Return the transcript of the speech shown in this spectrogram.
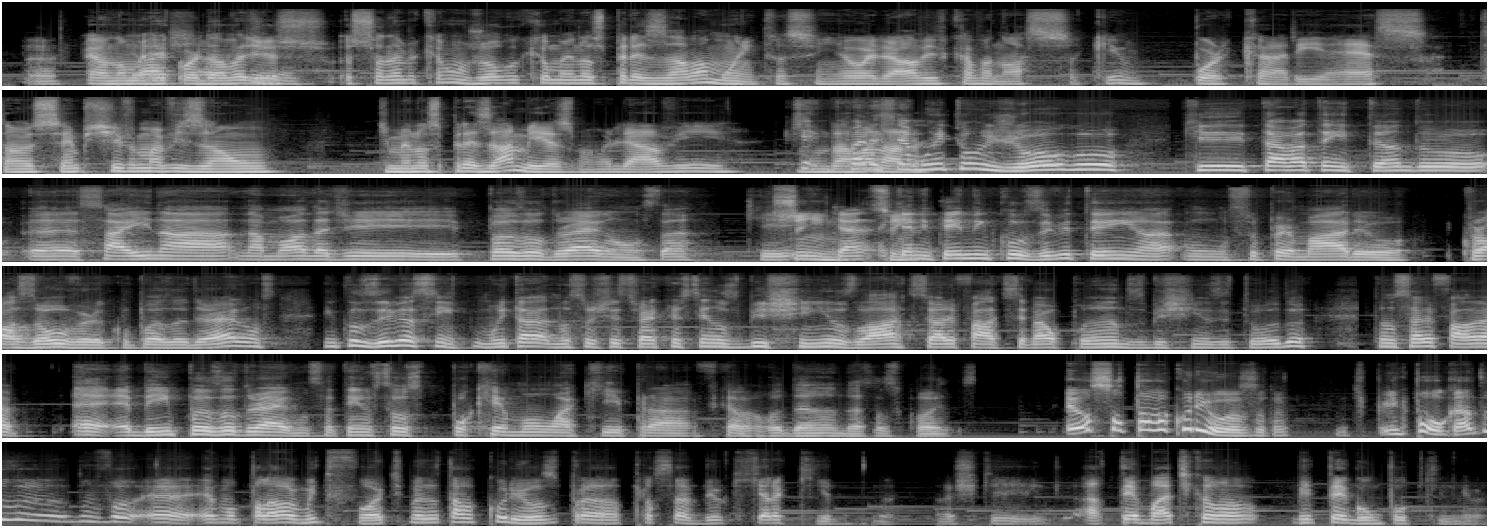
Eu não me Eu recordava achava que disso. Eu só lembro que é um jogo que eu menosprezava muito, assim. Eu olhava e ficava, nossa, que porcaria é essa? Então eu sempre tive uma visão de menosprezar mesmo. Eu olhava e Que não dava parecia nada. muito um jogo que tava tentando é, sair na, na moda de Puzzle Dragons, né? Que, Sim, que, a, sim. que a Nintendo, inclusive, tem um Super Mario crossover com Puzzle Dragons. Inclusive, assim, muita, no Sushi Strikers tem os bichinhos lá, que você olha e fala que você vai upando os bichinhos e tudo. Então você olha e fala, é, é bem Puzzle Dragons, você tem os seus Pokémon aqui pra ficar rodando, essas coisas. Eu só tava curioso, né? Tipo, empolgado vou- é, é uma palavra muito forte, mas eu tava curioso pra, pra saber o que era aquilo. né? Acho que a temática me pegou um pouquinho.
